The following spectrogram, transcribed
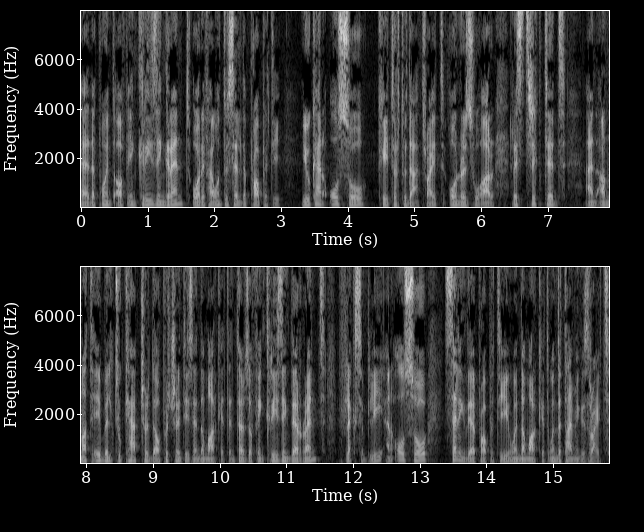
uh, the point of increasing rent, or if I want to sell the property, you can also cater to that, right? Owners who are restricted and are not able to capture the opportunities in the market in terms of increasing their rent flexibly and also selling their property when the market when the timing is right.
